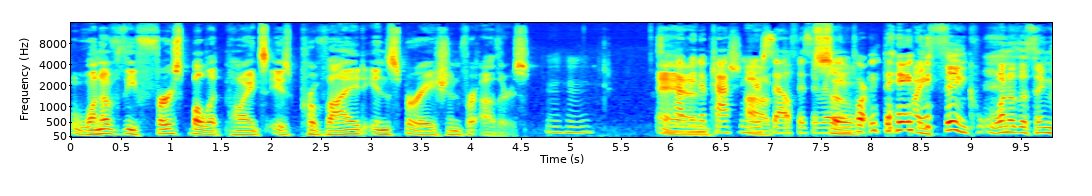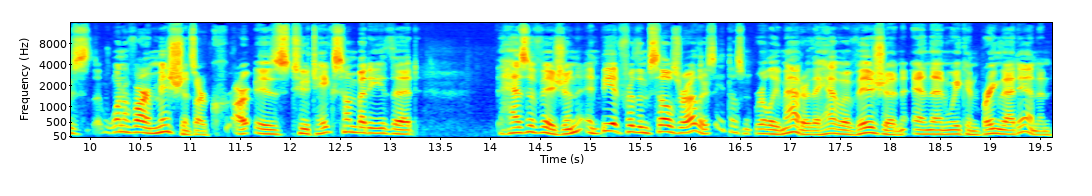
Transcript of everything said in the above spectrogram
one of the first bullet points is provide inspiration for others. so having a And, passion uh, yourself is a really so important thing. I think one of the things, one of our missions are, are is to take somebody that has a vision, and be it for themselves or others, it doesn't really matter. They have a vision, and then we can bring that in. And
